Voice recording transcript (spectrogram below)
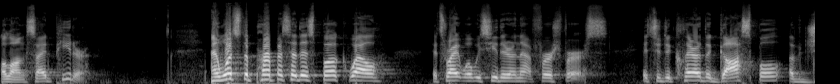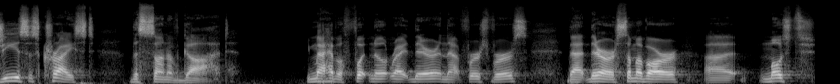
alongside Peter. And what's the purpose of this book? Well, it's right what we see there in that first verse. It's to declare the gospel of Jesus Christ, the Son of God. You might have a footnote right there in that first verse that there are some of our uh, most,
